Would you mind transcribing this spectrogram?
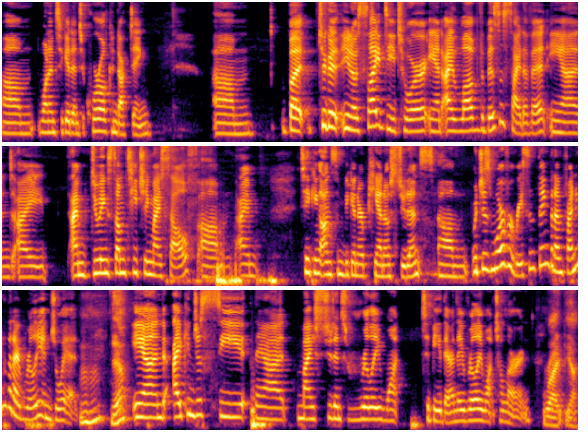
um, wanted to get into choral conducting. Um, but took a you know slight detour and i love the business side of it and i i'm doing some teaching myself um, i'm taking on some beginner piano students um, which is more of a recent thing but i'm finding that i really enjoy it hmm Yeah. and I can just see that my students really want to be there and they really want to learn. Right. Yeah.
